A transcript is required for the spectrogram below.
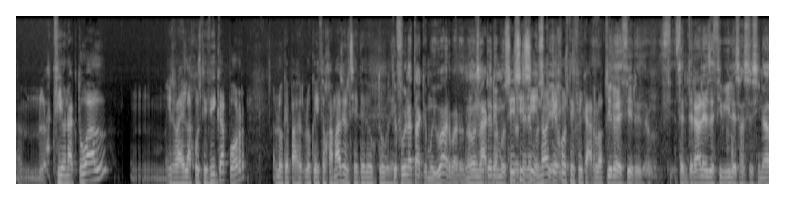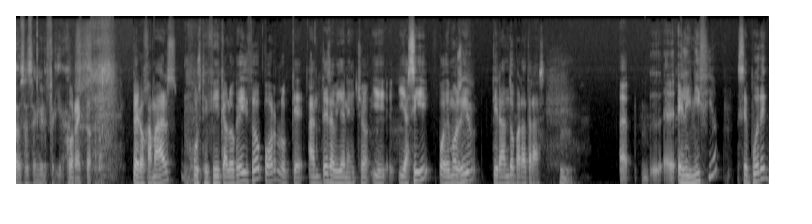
mm, la acción actual, mm, Israel la justifica por lo que, lo que hizo Hamas el 7 de octubre. Que fue un ataque muy bárbaro, ¿no? No tenemos, Sí, sí, sí, tenemos no hay que justificarlo. Quiero decir, centenares de civiles asesinados a sangre fría. Correcto. Pero jamás justifica lo que hizo por lo que antes habían hecho. Y, y así podemos ir tirando para atrás. Hmm. El inicio. ¿Se puede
